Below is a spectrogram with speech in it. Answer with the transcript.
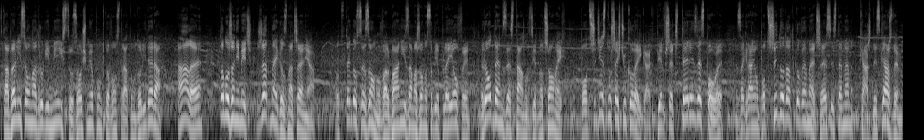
W tabeli są na drugim miejscu z ośmiopunktową stratą do lidera, ale to może nie mieć żadnego znaczenia. Od tego sezonu w Albanii zamarzono sobie play-offy rodem ze Stanów Zjednoczonych. Po 36 kolejkach pierwsze cztery zespoły zagrają po trzy dodatkowe mecze systemem każdy z każdym.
